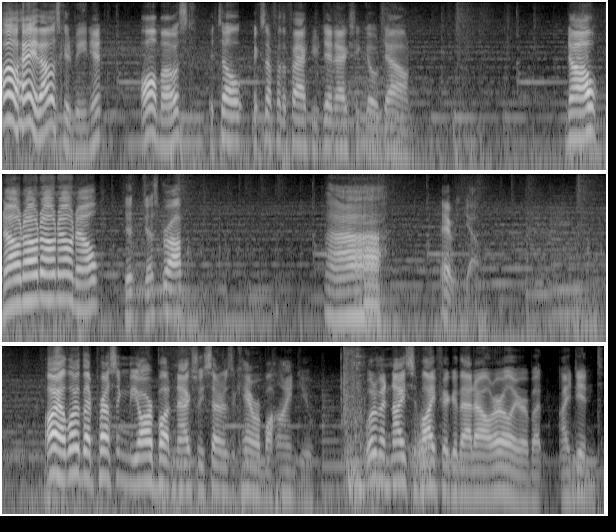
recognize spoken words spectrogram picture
Oh, hey, that was convenient. Almost. Until, except for the fact you didn't actually go down. No, no, no, no, no, no. Just, just drop. Ah, there we go. Alright, I learned that pressing the R button actually centers the camera behind you. Would have been nice if I figured that out earlier, but I didn't.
